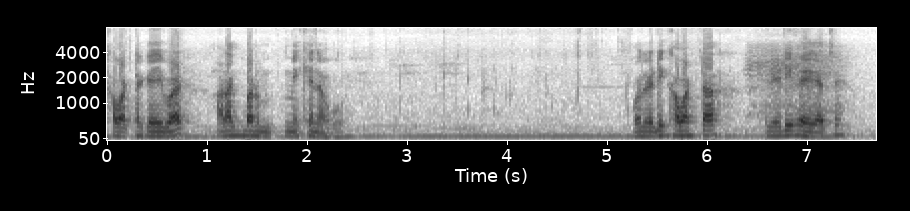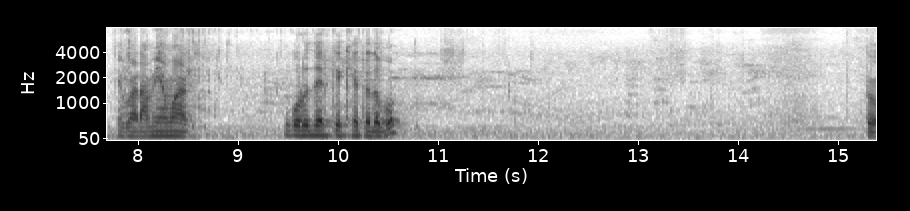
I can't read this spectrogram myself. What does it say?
খাবারটাকে এবার আর একবার মেখে নেব। অলরেডি খাবারটা রেডি হয়ে গেছে। এবার আমি আমার গরুদেরকে খেতে দেবো। তো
